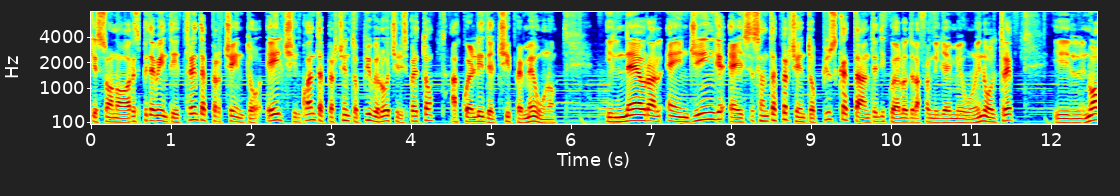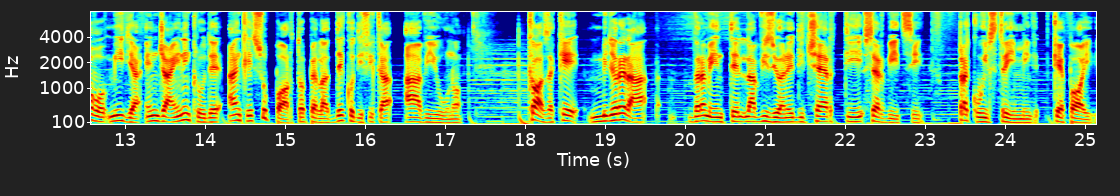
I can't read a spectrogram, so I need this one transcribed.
che sono rispettivamente il 30% e il 50% più veloci rispetto a quelli del chip M1. Il Neural Engine è il 60% più scattante di quello della famiglia M1. Inoltre, il nuovo Media Engine include anche il supporto per la decodifica AV1 cosa che migliorerà veramente la visione di certi servizi, tra cui il streaming, che poi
